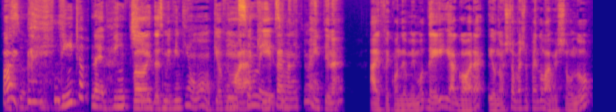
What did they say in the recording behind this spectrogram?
Foi. Isso, 20, né, 20. Foi 2021 que eu vim Isso morar aqui mesmo. permanentemente, né? Aí foi quando eu me mudei e agora eu não estou mais no pendular, eu estou no.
